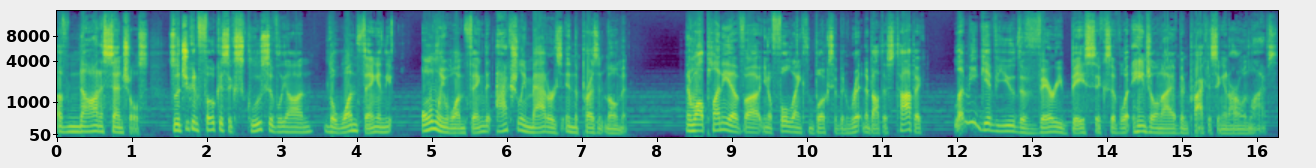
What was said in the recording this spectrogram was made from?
of non essentials so that you can focus exclusively on the one thing and the only one thing that actually matters in the present moment. And while plenty of uh, you know full length books have been written about this topic, let me give you the very basics of what Angel and I have been practicing in our own lives.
